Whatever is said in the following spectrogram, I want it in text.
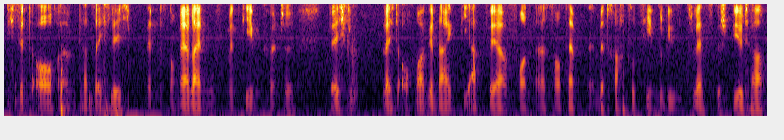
und ich finde auch ähm, tatsächlich, wenn es noch mehr Line-Movement geben könnte, wäre ich vielleicht auch mal geneigt, die Abwehr von äh, Southampton in Betracht zu ziehen, so wie sie zuletzt gespielt haben.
